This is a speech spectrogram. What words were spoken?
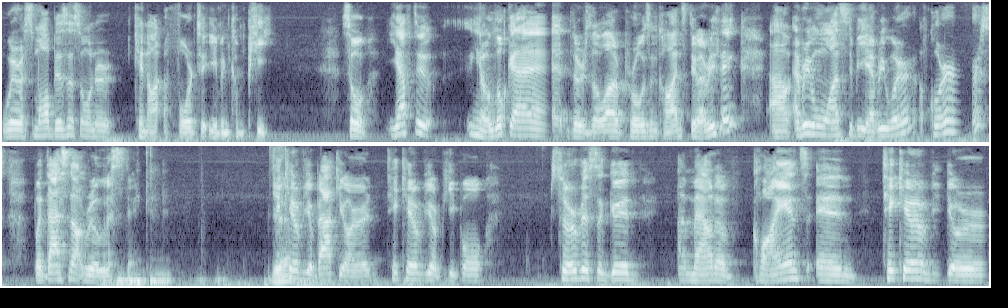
where a small business owner cannot afford to even compete. So you have to you know look at there's a lot of pros and cons to everything. Uh, everyone wants to be everywhere of course but that's not realistic. Take yeah. care of your backyard take care of your people service a good amount of clients and take care of your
